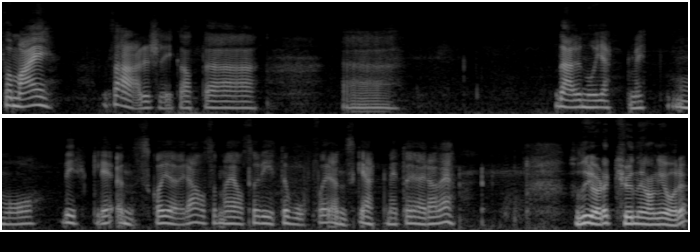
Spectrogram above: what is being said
For meg så er det slik at uh, uh, Det er jo noe hjertet mitt må virkelig ønske å gjøre. Og så må jeg også vite hvorfor ønsker hjertet mitt å gjøre det. Så du gjør det kun en gang i året?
